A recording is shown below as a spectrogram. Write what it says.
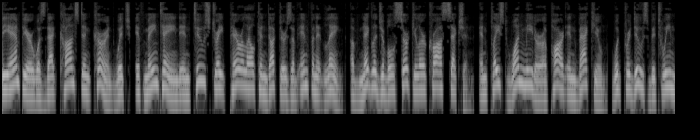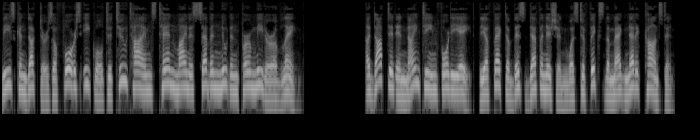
The ampere was that constant current which, if maintained in two straight parallel conductors of infinite length, of negligible circular cross-section, and placed 1 meter apart in vacuum, would produce between these conductors a force equal to 2 times 10-7 newton per meter of length. Adopted in 1948, the effect of this definition was to fix the magnetic constant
